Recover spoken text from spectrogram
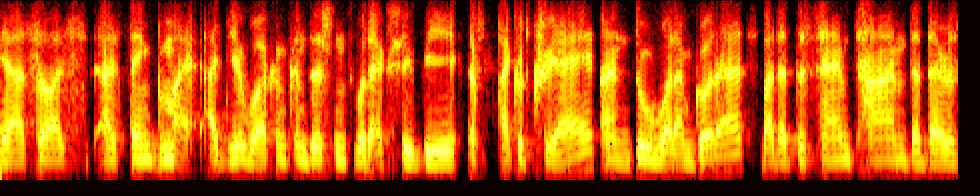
Yeah, so I, I think my ideal working conditions would actually be if I could create and do what I'm good at, but at the same time that there is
